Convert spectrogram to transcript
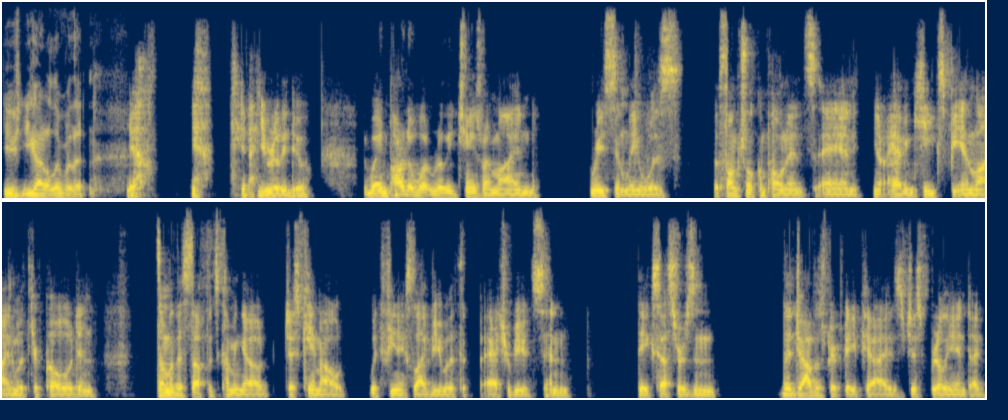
you you got to live with it. Yeah. Yeah. Yeah, you really do. And part of what really changed my mind recently was the functional components and you know having HEEx be in line with your code and some of the stuff that's coming out just came out with Phoenix Live View with attributes and the accessors and the JavaScript API is just brilliant. I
